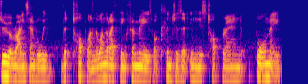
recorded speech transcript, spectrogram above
do a writing sample with the top one, the one that I think for me is what clinches it in this top brand for me.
